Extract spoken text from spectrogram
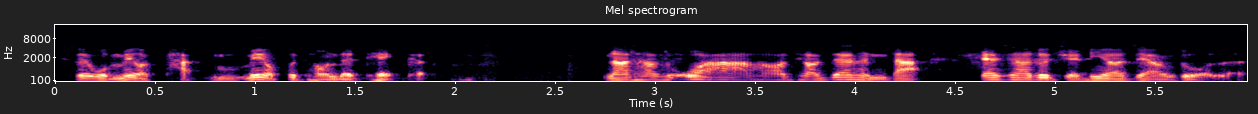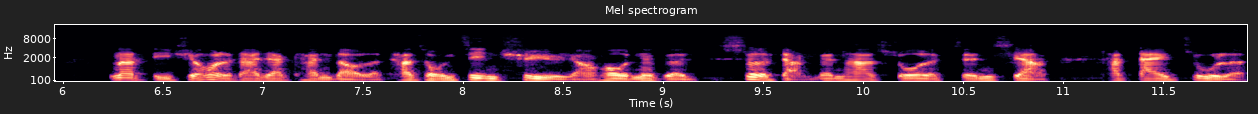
所以我没有他没有不同的 take，那他说哇好挑战很大，但是他就决定要这样做了。那的确，后来大家看到了，他从进去，然后那个社长跟他说了真相，他呆住了，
